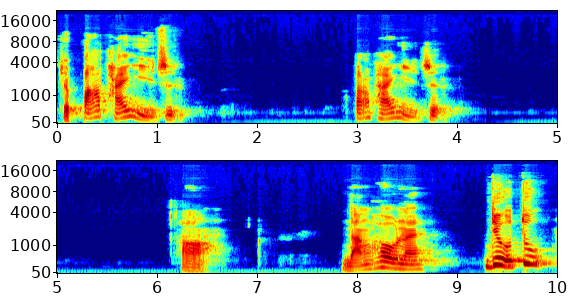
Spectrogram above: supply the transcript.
就八排椅子，八排椅子。啊，然后呢，六度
